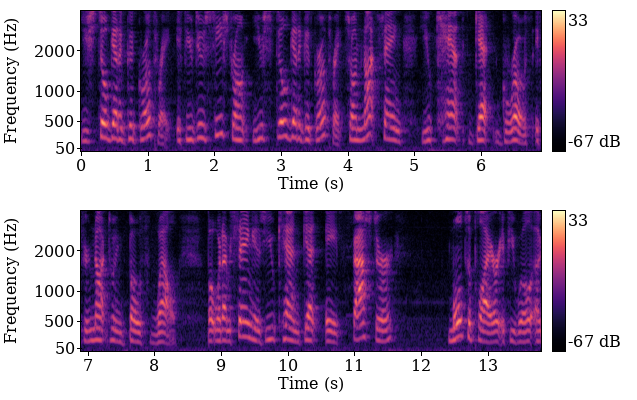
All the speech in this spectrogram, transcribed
you still get a good growth rate. If you do C strong, you still get a good growth rate. So I'm not saying you can't get growth if you're not doing both well. But what I'm saying is you can get a faster multiplier, if you will, a,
